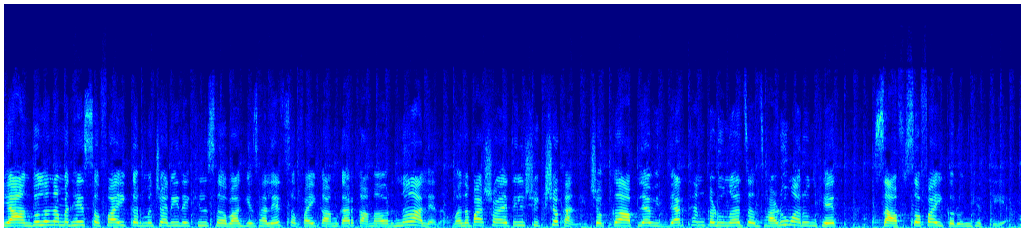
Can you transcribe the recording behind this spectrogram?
या आंदोलनामध्ये सफाई कर्मचारी देखील सहभागी झालेत. सफाई कामगार कामावर न आल्यानं मनपा शाळेतील शिक्षकांनी चक्क आपल्या विद्यार्थ्यांकडूनच झाडू मारून घेत साफसफाई करून घेतली आहे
